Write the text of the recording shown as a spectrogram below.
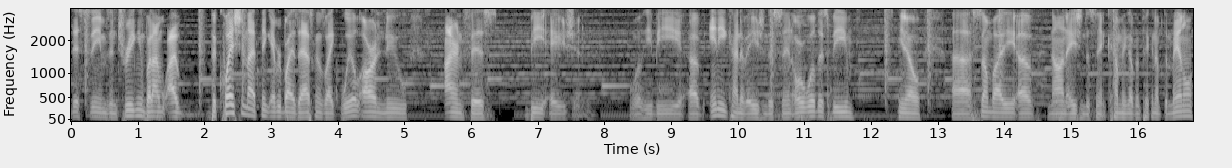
this seems intriguing, but I'm, I, the question I think everybody's asking is like, will our new Iron Fist be Asian? Will he be of any kind of Asian descent, or will this be, you know, uh, somebody of non-Asian descent coming up and picking up the mantle?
